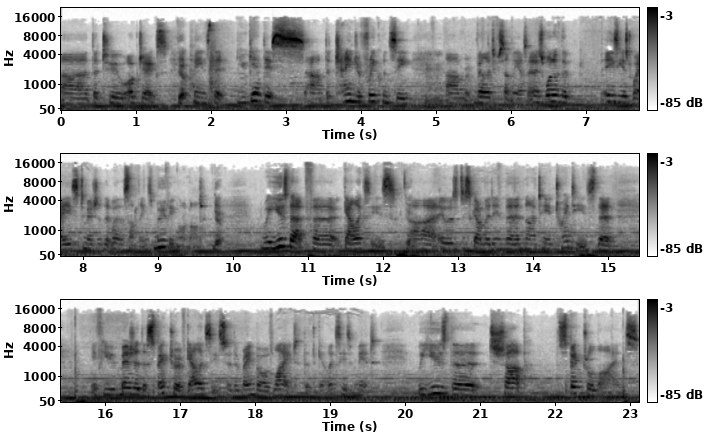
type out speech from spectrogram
uh, the two objects Yep. means that you get this um, the change of frequency Mhm. um, relative to something else, and it's one of the easiest ways to measure that whether something's moving or not. Yep. We use that for galaxies. Yeah. Uh, it was discovered in the 1920s that if you measure the spectra of galaxies, so the rainbow of light that the galaxies emit, we use the sharp spectral lines,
